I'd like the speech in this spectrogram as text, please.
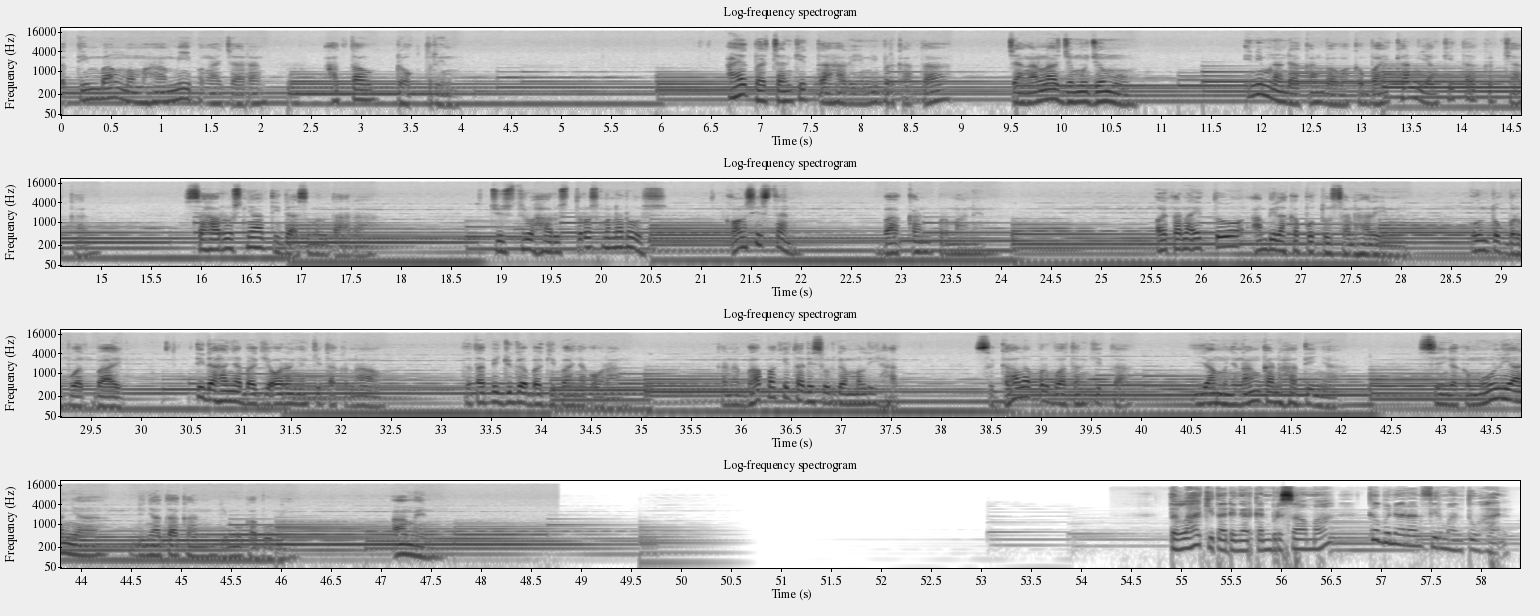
ketimbang memahami pengajaran atau doktrin. Ayat bacaan kita hari ini berkata, "Janganlah jemu-jemu." Ini menandakan bahwa kebaikan yang kita kerjakan seharusnya tidak sementara, justru harus terus-menerus, konsisten, bahkan permanen. Oleh karena itu, ambillah keputusan hari ini untuk berbuat baik, tidak hanya bagi orang yang kita kenal, tetapi juga bagi banyak orang. Karena Bapa kita di surga melihat segala perbuatan kita yang menyenangkan hatinya, sehingga kemuliaannya dinyatakan di muka bumi. Amin. Telah kita dengarkan bersama kebenaran firman Tuhan.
